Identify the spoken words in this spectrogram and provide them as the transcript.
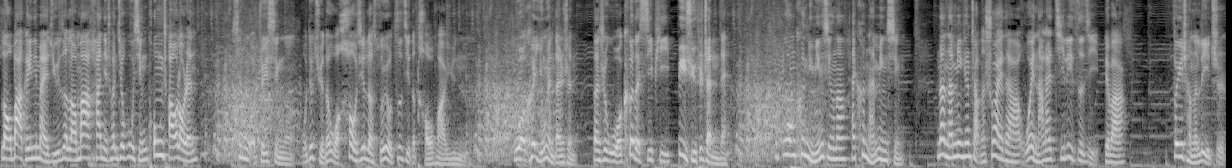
老爸给你买橘子，老妈喊你穿秋裤型空巢老人。像我追星啊，我就觉得我耗尽了所有自己的桃花运呢。我可以永远单身，但是我磕的 CP 必须是真的。不光磕女明星呢，还磕男明星。那男明星长得帅的啊，我也拿来激励自己，对吧？非常的励志，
